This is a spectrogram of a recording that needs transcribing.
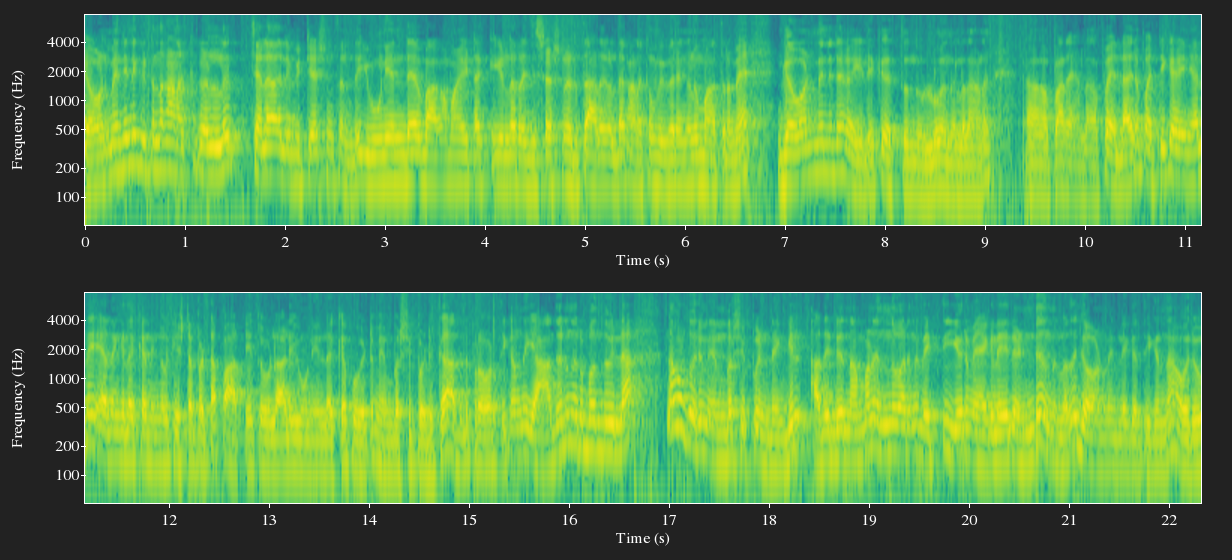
ഗവൺമെന്റിന് കിട്ടുന്ന കണക്കുകളിൽ ചില ലിമിറ്റേഷൻസ് ഉണ്ട്. യൂണിയന്റെ ഭാഗമായിട്ടൊക്കെയുള്ള രജിസ്ട്രേഷൻ എടുത്ത ആളുകളുടെ കണക്കും വിവരങ്ങളും മാത്രമേ ഗവൺമെന്റിന്റെ കയ്യിലേക്ക് എത്തുന്നുള്ളൂ എന്നുള്ളതാണ് ആ, പറയാനുള്ളത്. അപ്പോൾ എല്ലാവരും പറ്റിക്കഴിഞ്ഞാൽ ഏതെങ്കിലുമൊക്കെ നിങ്ങൾക്ക് ഇഷ്ടപ്പെട്ട പാർട്ടി തൊഴിലാളി യൂണിയനിലൊക്കെ പോയിട്ട് മെമ്പർഷിപ്പ് എടുക്കുക. അതിൽ പ്രവർത്തിക്കണം എന്ന് യാതൊരു നിർബന്ധമില്ല നമുക്കൊരു മെമ്പർഷിപ്പ് ഉണ്ടെങ്കിൽ അതിന്റെ നമ്മൾ എന്ന് പറയുന്ന വ്യക്തി ഈ ഒരു മേഖലയിൽ ഉണ്ട് എന്നുള്ളത് ഗവൺമെന്റിലേക്ക് എത്തിക്കുന്ന ഒരു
